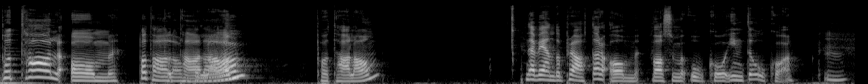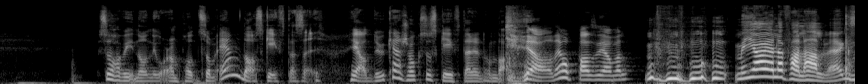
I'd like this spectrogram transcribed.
På tal om, På tal om, på tal om. På tal om. När vi ändå pratar om vad som är OK och inte OK. Så har vi någon i våran podd som en dag ska gifta sig. Ja, du kanske också ska gifta dig någon dag. Ja, det hoppas jag väl. Men jag är i alla fall halvvägs.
